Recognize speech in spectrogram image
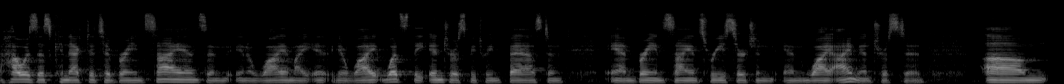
how is this connected to brain science and, you know, why am I, you know, why, what's the interest between FAST and and brain science research and, and why I'm interested. Um,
